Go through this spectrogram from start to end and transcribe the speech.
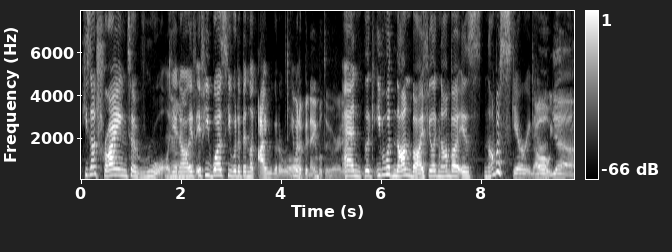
he's not trying to rule, you know. If if he was, he would have been like I'm to rule. He would have been able to already. And like even with Namba, I feel like Namba is Namba's scary, man. oh yeah.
